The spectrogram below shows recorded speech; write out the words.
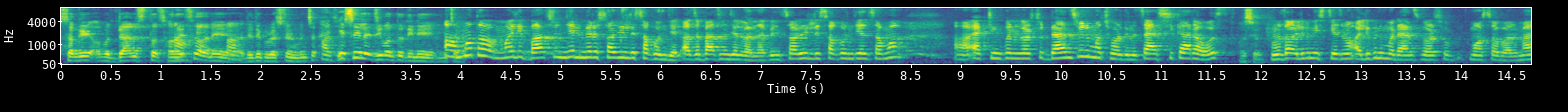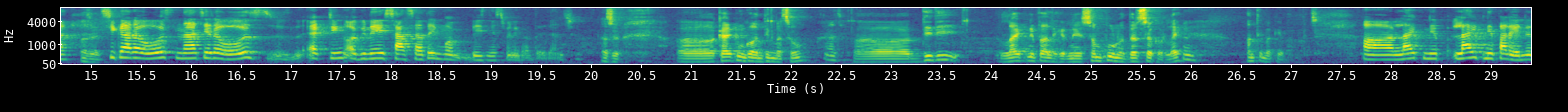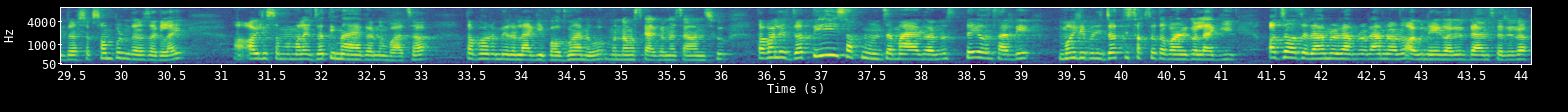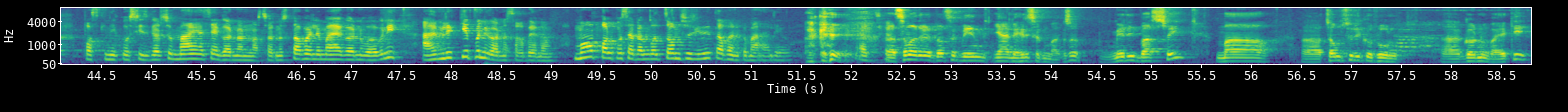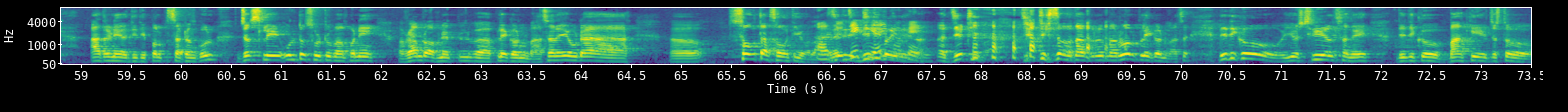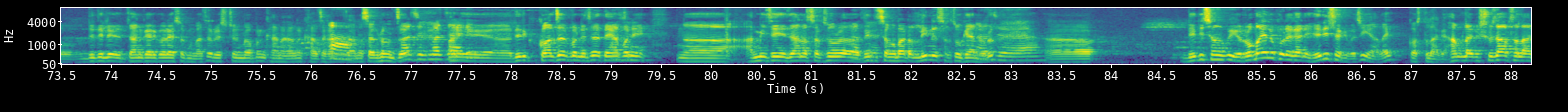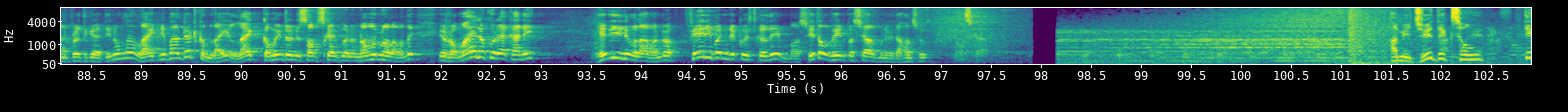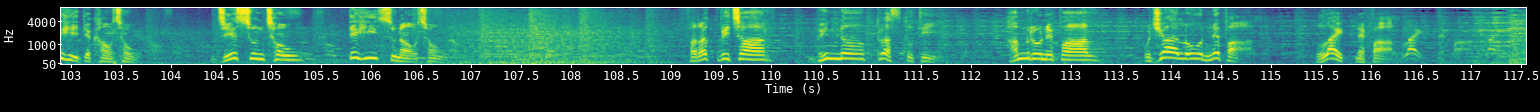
सँगै अब डान्स त छँदैछ अनि दिदीको रेस्टुरेन्ट पनि छ। यसैलाई जीवन त दिने म त मैले बाँचुन्जेल मेरो शरीरले सकुन्जेल अझ बाँचुन्जेल भन्दा पनि शरीरले सकुन्जेलसम्म एक्टिङ पनि गर्छु डान्स पनि म छोड्दिनँ चाहे सिकाएर होस्। हुन त अहिले पनि स्टेजमा अहिले पनि म डान्स गर्छु महोत्सवहरूमा। सिकाएर होस् नाचेर होस् एक्टिङ अभिनय साथसाथै म बिजनेस पनि गर्दै जान्छु। हजुर। कार्यक्रमको अन्तिममा छौँ। दिदी लाइट नेपाल हेर्ने सम्पूर्ण दर्शकहरूलाई अन्तिममा के भन्नुहुन्छ अँ, लाइट नेप लाइट नेपाल हेर्ने दर्शक सम्पूर्ण दर्शकलाई अहिलेसम्म मलाई जति माया गर्नुभएको छ तपाईँहरू मेरो लागि भगवान् हो म नमस्कार गर्न चाहन्छु। तपाईँले जति सक्नुहुन्छ माया गर्नुहोस् त्यही अनुसारले मैले पनि जति सक्छ तपाईँहरूको लागि अझ अझ राम्रो राम्रो राम्रो राम्रो अभिनय गरेर डान्स गरेर पस्किने कोसिस गर्छु। माया चाहिँ गर्न नछोड्नुहोस्। तपाईँले माया गर्नुभयो भने हामीले के पनि गर्न सक्दैनौँ। म पल्पसा डङ्गल चम्सुरी नै तपाईँहरूको मायाले हो। समाजका दर्शकबिन यहाँले हेरिसक्नु भएको छ। मेरी बासैमा चम्सुरीको रोल अ, गर्नुभएकी आदरणीय दिदी पल्पसा डङ्कुल जसले उल्टो सुल्टोमा पनि राम्रो अभिनय प्ले- प्ले गर्नुभएको छ र एउटा सौता सौती होला। दिदी बहिनी जेठी जेठी सौताको रूपमा रोल प्ले गर्नुभएको छ। दिदीको यो सिरियलसँगै दिदीको बाँकी जस्तो दिदीले जानकारी गराइसक्नु भएको छ रेस्टुरेन्टमा पनि खाना खान खाजा खान जान सक्नुहुन्छ। अनि दिदीको कल्चर पनि छ त्यहाँ पनि हामी चाहिँ जान सक्छौँ र दिदीसँगबाट लिन सक्छौँ ज्ञानहरू दिदीसँगको यो रमाइलो कुराकानी हेरिसकेपछि यहाँलाई कस्तो लाग्यो? हाम्रो लागि सुझाव सल्लाह अनि प्रतिक्रिया दिनु होला। लाइक नेपाल डट कमलाई लाइक कमेन्ट अनि सब्सक्राइब गर्न नभुल्नु होला भन्दै यो रमाइलो कुराकानी हेरिदिनु होला भनेर फेरि पनि रिक्वेस्ट गर्दै म शीतल भेट पश्चाल पनि बिदा हुन्छु। नमस्कार। हामी जे देख्छौँ त्यही देखाउँछौँ। जे सुन्छौँ त्यही सुनाउँछौँ। फरक विचार भिन्न प्रस्तुति। हाम्रो नेपाल उज्यालो Nepal. Light Nepal light Nepal.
